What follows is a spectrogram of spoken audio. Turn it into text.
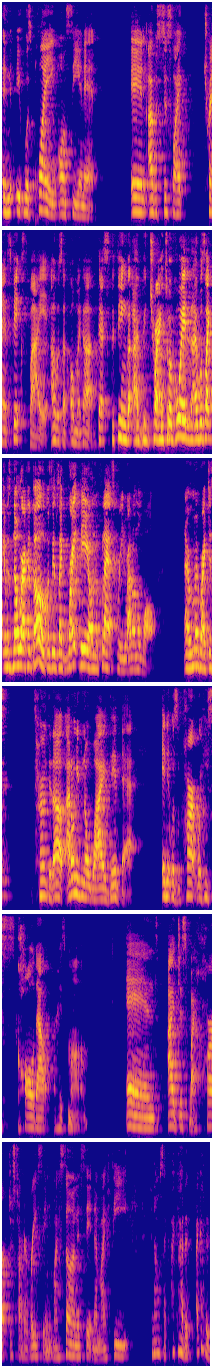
and it was playing on CNN. And I was just like, transfixed by it. I was like, oh my God, that's the thing that I've been trying to avoid. And I was like, there was nowhere I could go because it was like right there on the flat screen, right on the wall. And I remember I just turned it up. I don't even know why I did that. And it was a part where he called out for his mom. And I just, my heart just started racing. My son is sitting at my feet. And I was like, I gotta, I gotta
